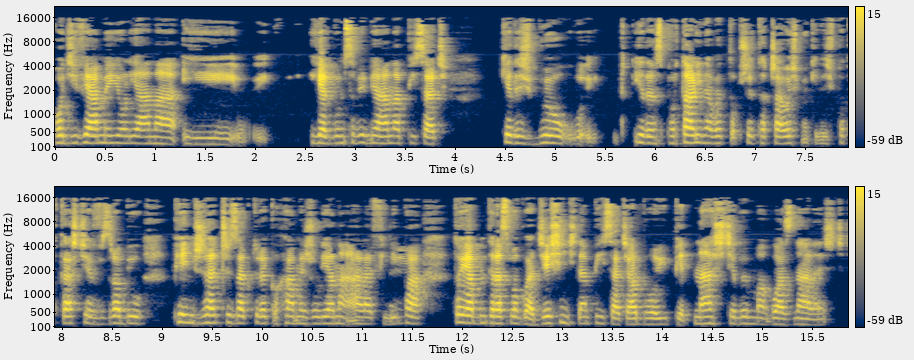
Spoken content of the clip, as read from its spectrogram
podziwiamy Juliana i, jakbym sobie miała napisać, kiedyś był jeden z portali, nawet to przytaczałyśmy kiedyś w podcaście, zrobił pięć rzeczy, za które kochamy Juliana ale Filipa, to ja bym teraz mogła dziesięć napisać, albo i piętnaście bym mogła znaleźć.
